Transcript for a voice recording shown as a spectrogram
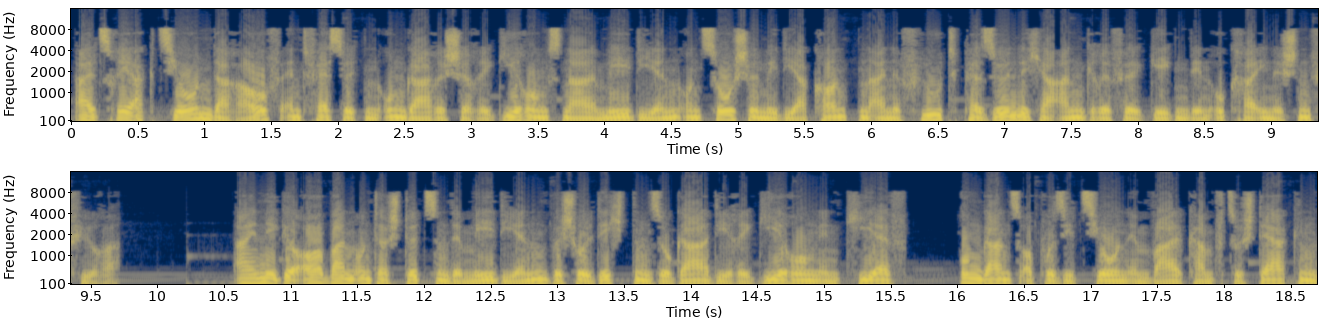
Als Reaktion darauf entfesselten ungarische regierungsnahe Medien und Social-Media-Konten eine Flut persönlicher Angriffe gegen den ukrainischen Führer. Einige Orban unterstützende Medien beschuldigten sogar die Regierung in Kiew, Ungarns Opposition im Wahlkampf zu stärken,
